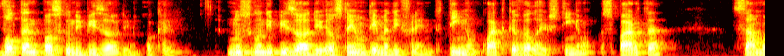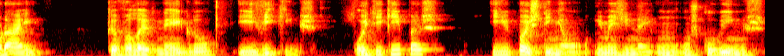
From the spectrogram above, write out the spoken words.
voltando para o segundo episódio, ok. No segundo episódio eles têm um tema diferente. Tinham quatro cavaleiros, tinham Esparta, Samurai, Cavaleiro Negro e Vikings. Oito equipas e depois tinham, imaginem, um- uns cubinhos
